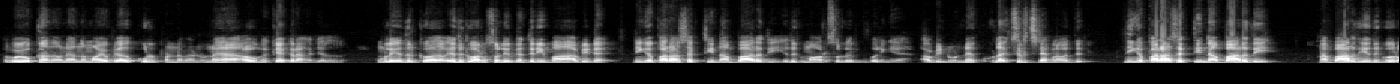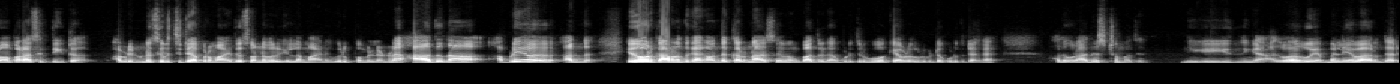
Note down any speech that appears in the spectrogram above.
போய் உட்காந்தவொடனே அந்த அம்மா எப்படியாவது கூல் பண்ண வேணும்னு அவங்க கேட்குறாங்க ஜெல் உங்களை எதிர்க்கு வ- எதுக்கு வர சொல்லியிருக்கேன் தெரியுமா? அப்படின்னு. நீங்கள் பராசக்தி நான் பாரதி எதுக்குமா வர சொல்லிருக்க போகிறீங்க அப்படின்னு ஒன்று கூலாக சிரிச்சிட்டாங்களா வந்து. நீங்கள் பராசக்தி நான் பாரதி நான் பாரதி எதுக்கு வருவோம் பராசக்தி கிட்ட? அப்படின்னு சிரிச்சுட்டு அப்புறமா இதை சொன்னவருக்கு இல்லைம்மா எனக்கு விருப்பம் இல்லைன்னு. அதுதான் அப்படியே அந்த ஏதோ ஒரு காரணத்துக்காக வந்த கருணாசு இவங்க பார்த்துருக்காங்க பிடிச்சிருக்கு ஓகே அவர்கிட்ட கொடுத்துட்டாங்க. அது ஒரு அதிர்ஷ்டம் அது. நீங்கள் நீங்கள் அதுவாக எம்எல்ஏவாக இருந்தார்.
